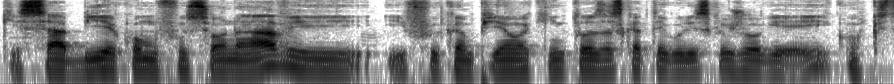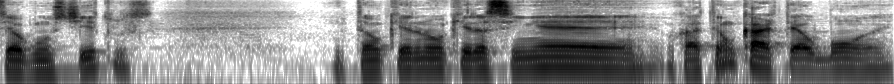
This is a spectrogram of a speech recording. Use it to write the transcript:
que sabia como funcionava e, e fui campeão aqui em todas as categorias que eu joguei, conquistei alguns títulos. Então, queira ou não queira, assim, é... o cara tem um cartel bom, né?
